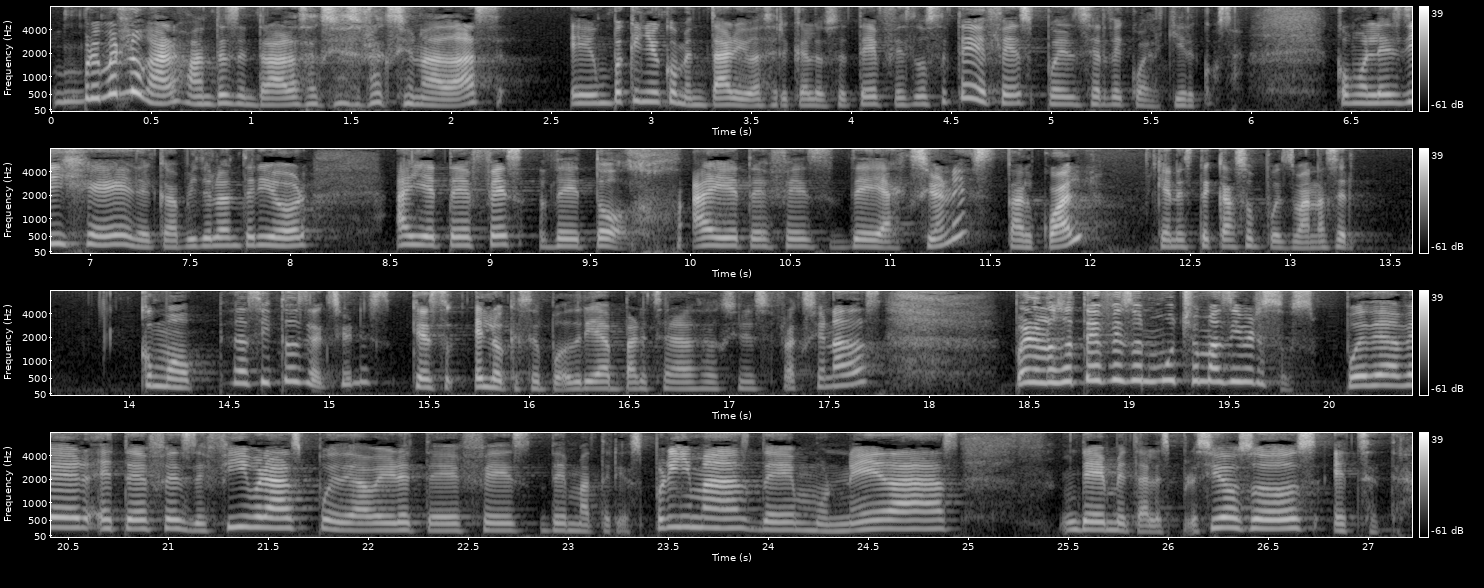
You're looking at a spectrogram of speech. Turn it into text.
En primer lugar, antes de entrar a las acciones fraccionadas, eh, un pequeño comentario acerca de los ETFs. Los ETFs pueden ser de cualquier cosa. Como les dije en el capítulo anterior, hay ETFs de todo. Hay ETFs de acciones, tal cual, que en este caso pues van a ser como pedacitos de acciones, que es en lo que se podría parecer a las acciones fraccionadas. Pero los ETFs son mucho más diversos. Puede haber ETFs de fibras, puede haber ETFs de materias primas, de monedas, de metales preciosos, etcétera.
